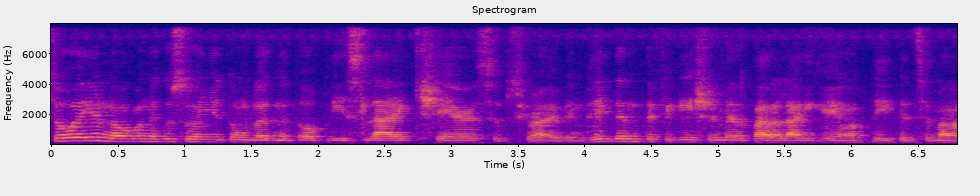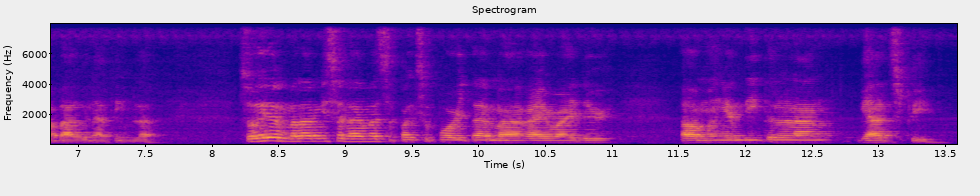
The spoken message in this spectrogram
So, ayun no, kung nagustuhan nyo itong vlog na to, please like, share, subscribe, and click the notification bell para lagi kayong updated sa mga bago nating vlog. So, ayun, maraming salamat sa pagsuporta mga Kai Rider. Um, hanggang dito na lang, Godspeed.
